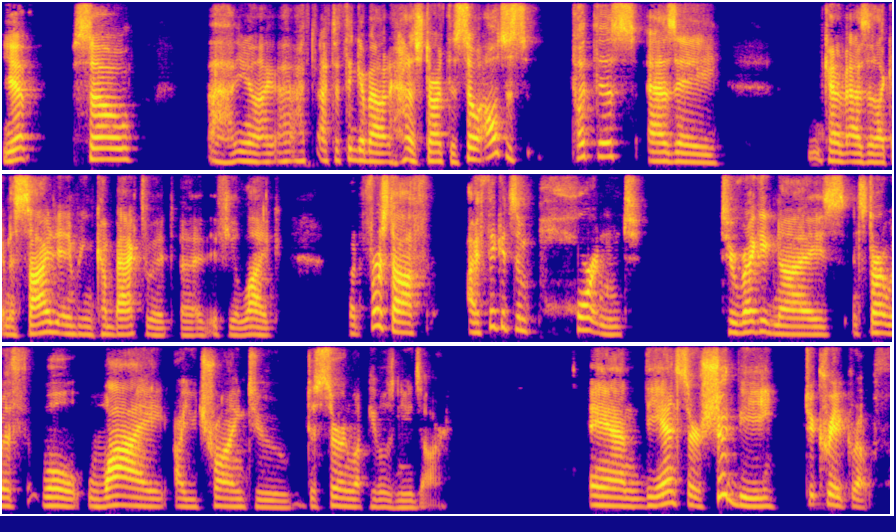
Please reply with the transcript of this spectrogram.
Yep. So, uh, you know, I, I have to think about how to start this. So, I'll just put this as a kind of as a, like an aside, and we can come back to it uh, if you like. But first off, I think it's important to recognize and start with well, why are you trying to discern what people's needs are? And the answer should be to create growth.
